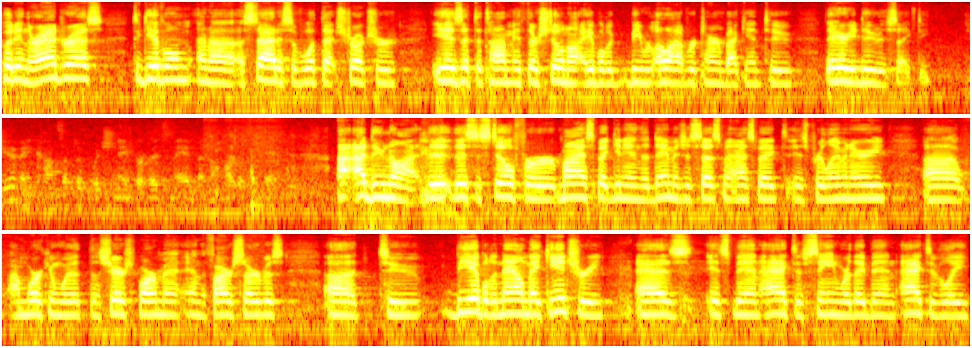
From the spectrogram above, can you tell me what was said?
put in their address, to give them an, uh, a status of what that structure is at the time if they're still not able to be allowed to return back into the area due to safety. Do you have any concept of which neighborhoods may have been the hardest hit? I, I do not. Th- This is still for my aspect, getting in the damage assessment aspect is preliminary. Uh, I'm working with the sheriff's department and the fire service uh, to be able to now make entry as it's been active scene where they've been actively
